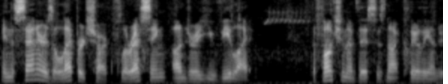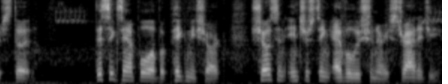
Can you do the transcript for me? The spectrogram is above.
In the center is a leopard shark fluorescing under a UV light. The function of this is not clearly understood. This example of a pygmy shark shows an interesting evolutionary strategy.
